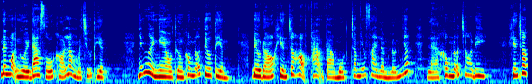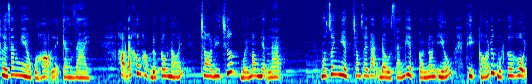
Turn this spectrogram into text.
nên mọi người đa số khó lòng mà chịu thiệt. Những người nghèo thường không nỡ tiêu tiền, điều đó khiến cho họ phạm vào một trong những sai lầm lớn nhất là không nỡ cho đi khiến cho thời gian nghèo của họ lại càng dài. Họ đã không học được câu nói cho đi trước mới mong nhận lại. Một doanh nghiệp trong giai đoạn đầu sáng nghiệp còn non yếu thì có được một cơ hội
